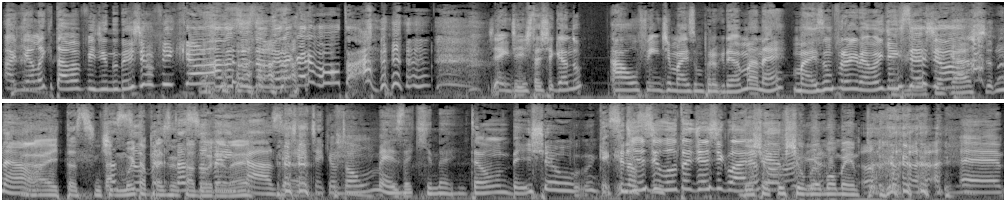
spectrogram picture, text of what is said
Aquela que tava pedindo, deixa eu ficar lá na sexta-feira, agora eu vou voltar. gente, a gente tá chegando ao fim de mais um programa, né? Mais um programa que ensejou. Não. Ai, tá se sentindo Tá muito super- apresentadora, tá super né? Em casa. Gente, é que eu tô há um mês aqui, né? Então deixa eu. Se não- dias de luta, dias de glória. Deixa eu curtir o meu momento. É,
